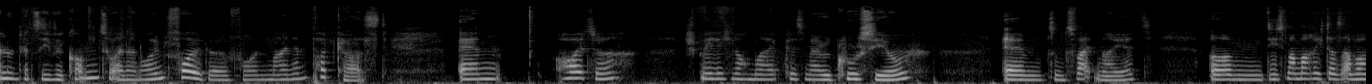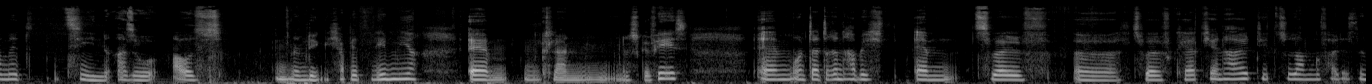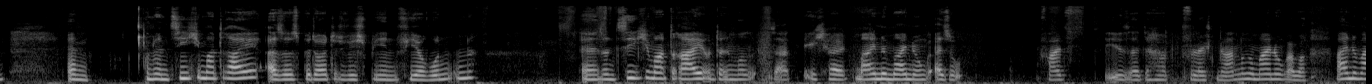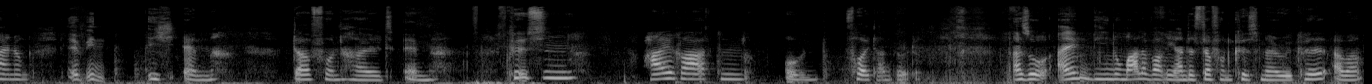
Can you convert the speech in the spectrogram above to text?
Hallo und herzlich willkommen zu einer neuen Folge von meinem Podcast. Ähm, heute spiele ich nochmal Kiss Mary Crucio. Ähm, zum zweiten Mal jetzt. Ähm, diesmal mache ich das aber mit Ziehen, also aus einem Ding. Ich habe jetzt neben mir ähm, ein kleines Gefäß ähm, und da drin habe ich ähm, zwölf, äh, zwölf Kärtchen halt, die zusammengefaltet sind. Und dann ziehe ich immer drei. Also das bedeutet, wir spielen vier Runden. Äh, dann ziehe ich immer drei und dann sage ich halt meine Meinung. Also, falls ihr seid, habt vielleicht eine andere Meinung, aber meine Meinung, äh, ich ähm, davon halt ähm, küssen, heiraten und foltern würde. Also ein, die normale Variante ist davon Kiss Miracle, aber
